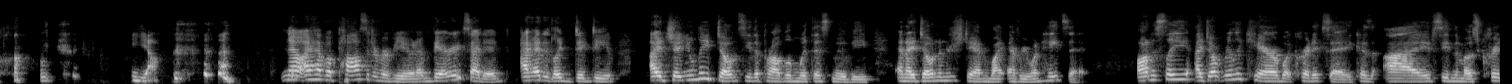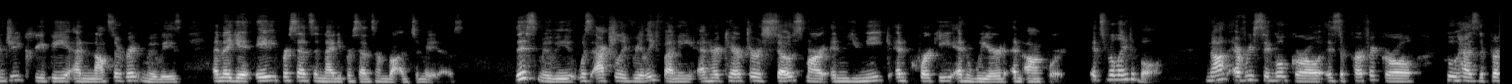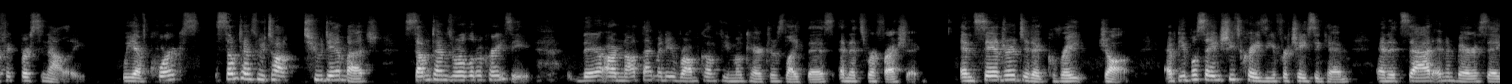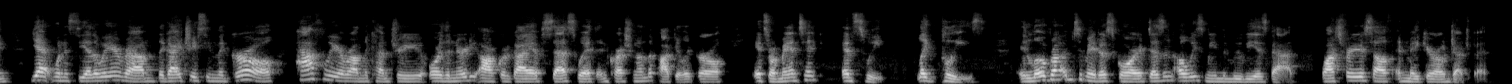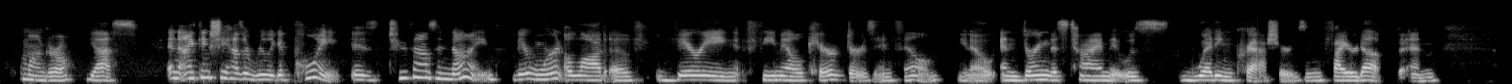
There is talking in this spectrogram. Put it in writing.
yeah Now I have a positive review and I'm very excited. I had to like dig deep. I genuinely don't see the problem with this movie and I don't understand why everyone hates it. Honestly, I don't really care what critics say because I've seen the most cringy, creepy, and not so great movies, and they get 80% and 90% on Rotten Tomatoes. This movie was actually really funny, and her character is so smart and unique and quirky and weird and awkward. It's relatable. Not every single girl is the perfect girl who has the perfect personality. We have quirks. Sometimes we talk too damn much. Sometimes we're a little crazy. There are not that many rom com female characters like this, and it's refreshing. And Sandra did a great job. And people saying she's crazy for chasing him, and it's sad and embarrassing. Yet when it's the other way around, the guy chasing the girl halfway around the country, or the nerdy awkward guy obsessed with and crushing on the popular girl, it's romantic and sweet. Like, please. A low Rotten Tomato score doesn't always mean the movie is bad. Watch for yourself and make your own judgment. Come on, girl. Yes. And I think she has a really good point is 2009 there weren't a lot of varying female characters in film, you know, and during this time it was Wedding Crashers and Fired Up and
